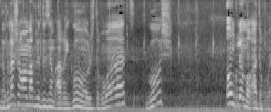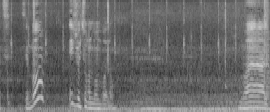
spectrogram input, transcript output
Donc là, je remarque le deuxième arrêt. Gauche, droite, gauche. Angle mort à droite. C'est bon? Et je tourne mon volant. Voilà.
